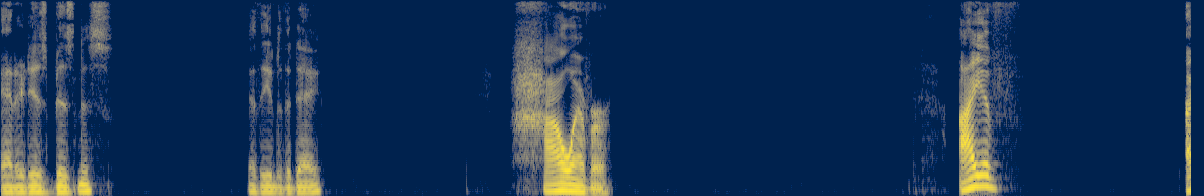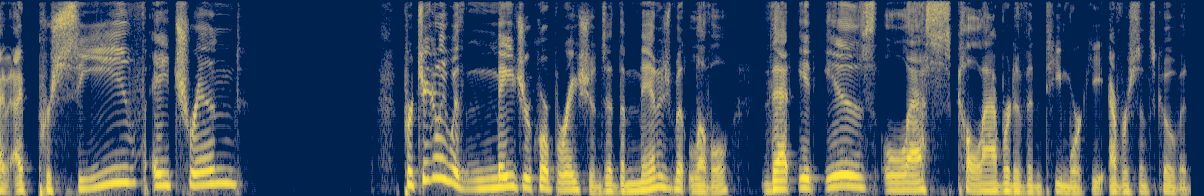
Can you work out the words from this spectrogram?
And it is business at the end of the day. However, I have I, I, perceive a trend, particularly with major corporations at the management level, that it is less collaborative and teamworky ever since COVID.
